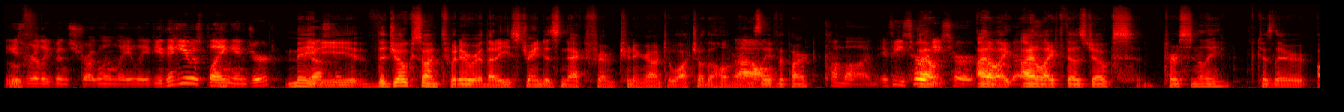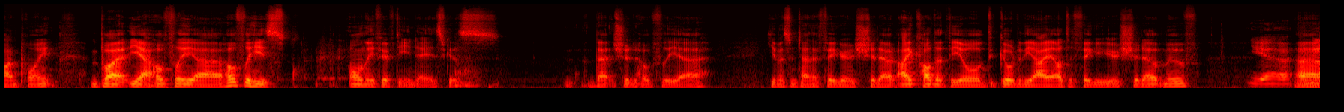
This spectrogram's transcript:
he's Oof. really been struggling lately. Do you think he was playing injured? Maybe the jokes on Twitter were that he strained his neck from turning around to watch all the home runs Oh. leave the park. Come on. If he's hurt, I, he's hurt. I like. I liked those jokes personally because they're on point. But yeah, hopefully, uh, hopefully he's only 15 days because that should hopefully uh, give him some time to figure his shit out. I called it the old "go to the IL to figure your shit out" move. Yeah, I mean,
